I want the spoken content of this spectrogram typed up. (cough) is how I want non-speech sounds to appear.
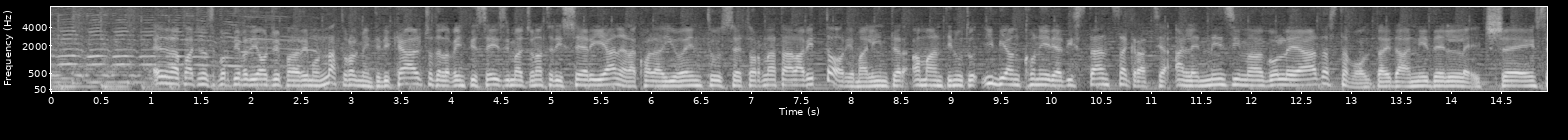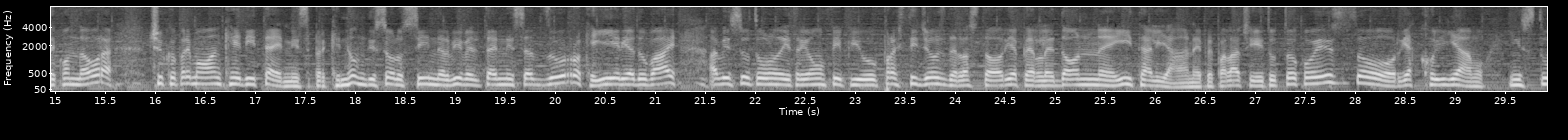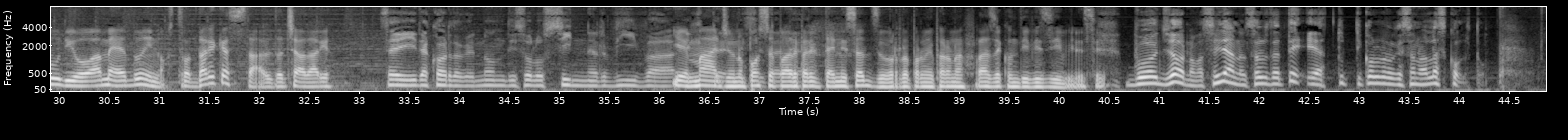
E nella pagina sportiva di oggi parleremo naturalmente di calcio, della ventiseiesima giornata di Serie A nella quale la Juventus è tornata alla vittoria, ma l'Inter ha mantenuto i bianconeri a distanza grazie all'ennesima goleada, stavolta ai danni del Lecce. In seconda ora ci occuperemo anche di tennis, perché non di solo Sinner vive il tennis azzurro, che ieri a Dubai ha vissuto uno dei trionfi più prestigiosi della storia per le donne italiane. Per parlarci di tutto questo riaccogliamo in studio a Melbourne il nostro Dario Castaldo. Ciao Dario. Sei d'accordo che non di solo Sinner viva? Io immagino, non posso parlare per il tennis azzurro, però mi pare una frase condivisibile, sì. Buongiorno Massimiliano, un saluto a te e a tutti coloro che sono all'ascolto.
